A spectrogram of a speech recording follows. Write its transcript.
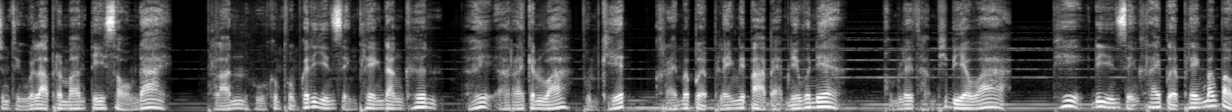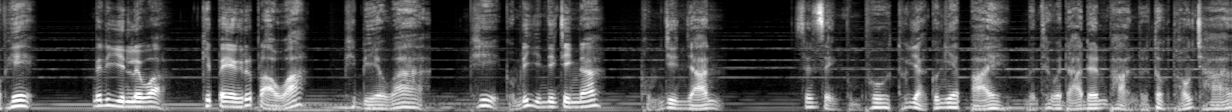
จนถึงเวลาประมาณตีสองได้ พลันหูของผมก็ได้ยินเสียงเพลงดังขึ้น เฮ้ย อะไรกันวะ ผมคิด ใครมาเปิดเพลงในป่าแบบนี้วะเนี่ย ผมเลยถามพี่เบียร์ว่า พี่ได้ยินเสียงใครเปิดเพลงบ้างเปล่าพี่ ไม่ได้ยินเลยว่ะ คิดไปเองหรือเปล่าวะ พี่เบียร์ว่า พี่ผมได้ยินจริง ๆ นะ ผมยืนยันเส้นสิ่งผมพูดทุกอย่างก็เงียบไป เหมือนเทวดาเดินผ่านหรือตกท้องช้าง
